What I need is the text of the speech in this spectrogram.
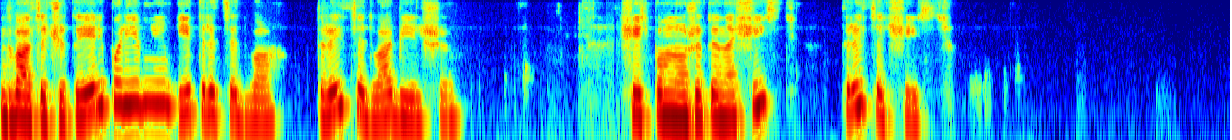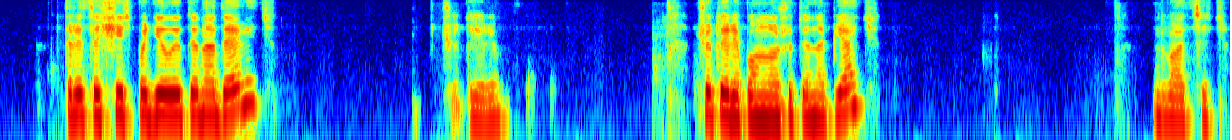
24 порівнюємо і 32. 32 більше. 6 помножити на 6 – 36. 36 поділити на 9 – 4. 4 помножити на 5 – 20.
